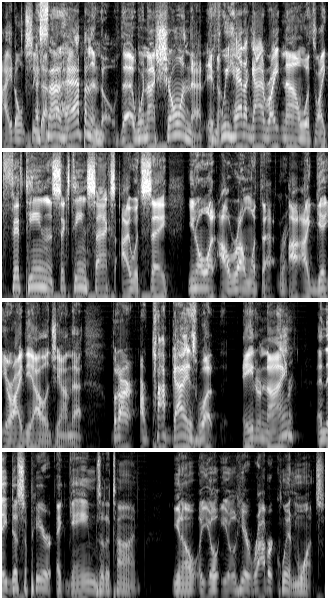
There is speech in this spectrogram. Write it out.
I don't see It's that. not happening. happening though. That we're not showing that. If we had a guy right now with like 15 and 16 sacks, I would say, you know what, I'll run with that. Right. I, I get your ideology on that. But our, our top guy is what, eight or nine? and they disappear at games at a time. You know, you'll you'll hear Robert Quinn once.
